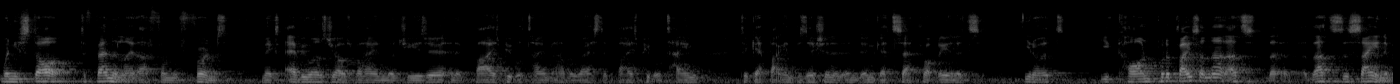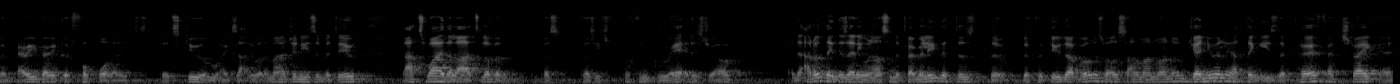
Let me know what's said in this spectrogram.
when you start defending like that from the front, it makes everyone's jobs behind much easier, and it buys people time to have a rest. It buys people time to get back in position and, and get set properly. And it's you know it's you can't put a price on that. That's that, that's the sign of a very very good footballer that's, that's doing exactly what the manager needs him to do. That's why the lads love him because because he's fucking great at his job. And I don't think there's anyone else in the Premier League that does that, that could do that role as well as Salomon Rondon. Genuinely, I think he's the perfect striker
